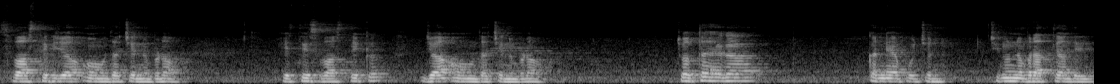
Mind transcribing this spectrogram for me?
ਸਵਾਸਤਿਕ ਜਾਂ ਓਮ ਦਾ ਚਿੰਨ੍ਹ ਬਣਾਓ। ਇਸ 'ਤੇ ਸਵਾਸਤਿਕ ਜਾਂ ਓਮ ਦਾ ਚਿੰਨ੍ਹ ਬਣਾਓ। ਚੌਥਾ ਹੈਗਾ ਕੰਨਿਆ ਪੂਜਨ, ਜਿਹਨੂੰ ਨਵਰਾਤਿਆਂ ਦੇ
